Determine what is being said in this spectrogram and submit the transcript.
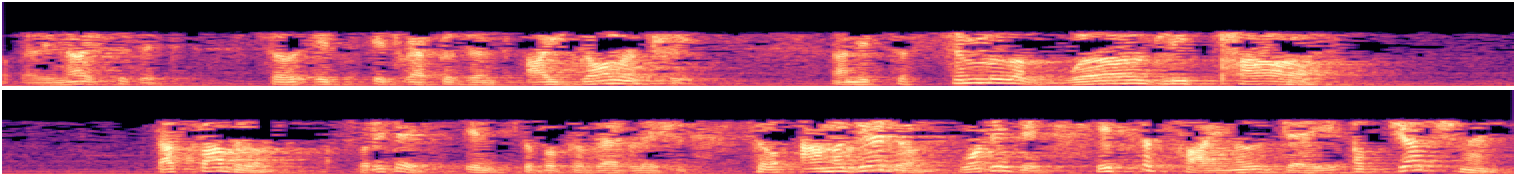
Not very nice, is it? So it, it represents idolatry. And it's a symbol of worldly power. That's Babylon. That's what it is in the book of Revelation. So Armageddon, what is it? It's the final day of judgment.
